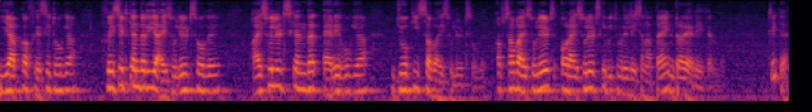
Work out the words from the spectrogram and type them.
ये आपका फेसिट हो गया। फेसिट के अंदर ये आइसोलेट्स हो गए। आइसोलेट्स के अंदर एरे हो गया, जो कि सब आइसोलेट्स हो गए। अब सब आइसोलेट्स और आइसोलेट्स के बीच में रिलेशन आता है इंटर एरे के अंदर। ठीक है?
